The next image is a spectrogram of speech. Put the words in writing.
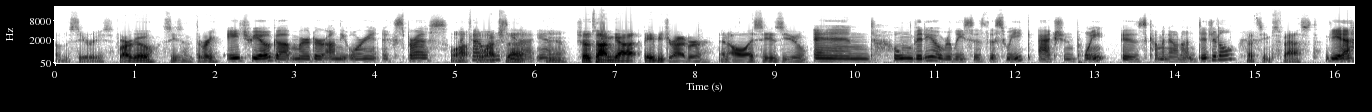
of the series. Fargo, season 3. HBO got Murder on the Orient Express. We'll I have to watch that. that. Yeah. Showtime got Baby Driver and All I See Is You. And home video releases this week. Action Point is coming out on digital. That seems fast. Yeah.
